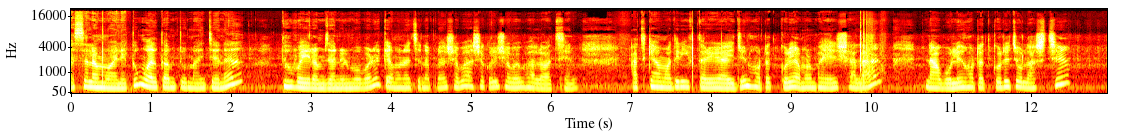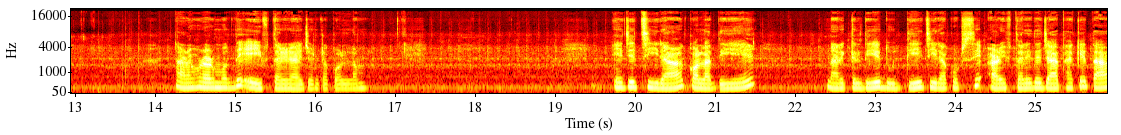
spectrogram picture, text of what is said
আসসালামু আলাইকুম, welcome to my channel Dubai রমজানুল মোবারক। কেমন আছেন আপনারা সবাই? আশা করি সবাই ভালো আছেন। আজকে আমাদের ইফতারের আয়োজন হঠাৎ করে আমার ভাইয়ের শালার, না বলে হঠাৎ করে চলে আসছে। তাড়াহুড়ার মধ্যে এই ইফতারের আয়োজনটা করলাম। এই যে চিরা, কলা দিয়ে, নারকেল দিয়ে, দুধ দিয়ে চিরা করছি। আর ইফতারিতে যা থাকে তা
